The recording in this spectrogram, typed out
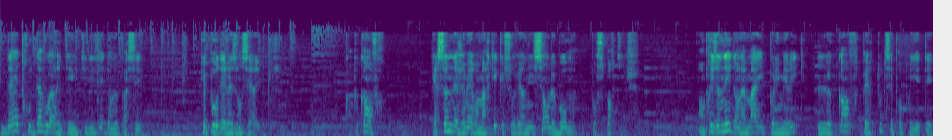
d'être ou d'avoir été utilisés dans le passé que pour des raisons sérieuses. Quant au camphre, personne n'a jamais remarqué que ce vernis sent le baume pour sportifs. Emprisonné dans la maille polymérique, le camphre perd toutes ses propriétés.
